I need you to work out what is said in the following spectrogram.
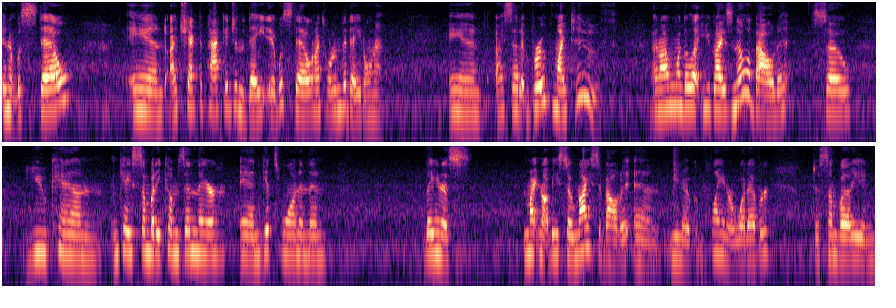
and it was stale and I checked the package and the date it was stale and I told him the date on it and I said it broke my tooth and I wanted to let you guys know about it so you can in case somebody comes in there and gets one and then they might not be so nice about it and you know complain or whatever to somebody and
